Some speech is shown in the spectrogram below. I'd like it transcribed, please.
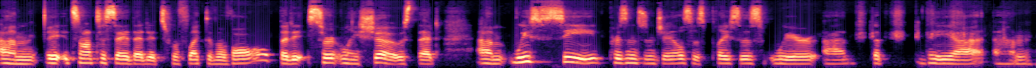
um, it's not to say that it's reflective of all but it certainly shows that um, we see prisons and jails as places where uh, the the uh, um,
